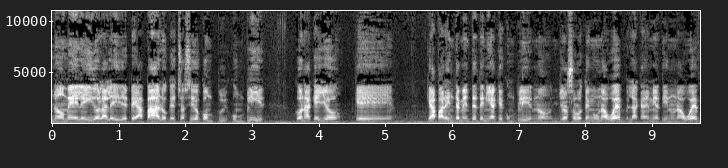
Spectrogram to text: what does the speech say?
no me he leído la ley de PAPA, lo que he hecho ha sido cumplir con aquello que, que aparentemente tenía que cumplir, ¿no? Yo solo tengo una web, la academia tiene una web,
